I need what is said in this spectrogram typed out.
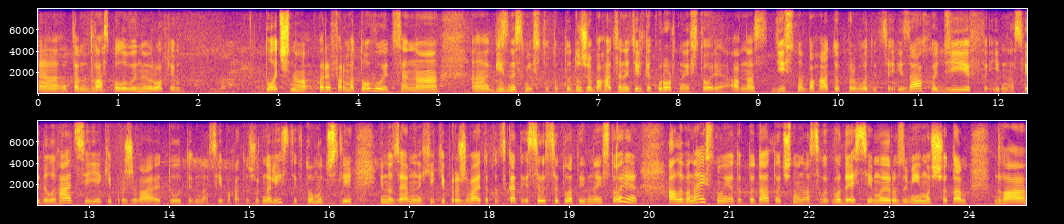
е, там два з половиною роки. Точно переформатовується на е, бізнес-місто. Тобто дуже багато це не тільки курортна історія, а в нас дійсно багато проводиться і заходів, і в нас є делегації, які проживають тут, і в нас є багато журналістів, в тому числі іноземних, які проживають. Тобто це ситуативна історія, але вона існує. Тобто, да, точно у нас в Одесі ми розуміємо, що там два.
